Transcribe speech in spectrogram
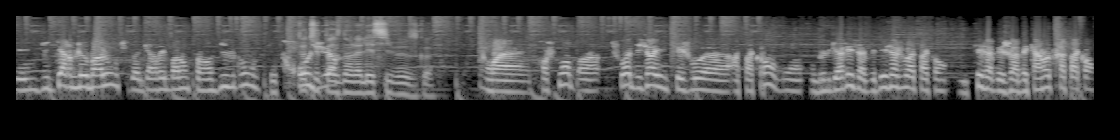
Et il me dit garde le ballon, tu dois garder le ballon pendant 10 secondes, c'est toi trop tu dur. passes dans la lessiveuse, quoi. Ouais, franchement, bah, tu vois, déjà, il me fait jouer euh, attaquant. Bon, en Bulgarie, j'avais déjà joué attaquant. Tu sais, j'avais joué avec un autre attaquant.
